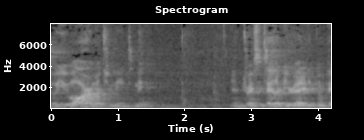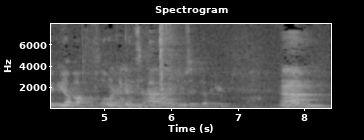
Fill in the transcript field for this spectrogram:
who you are and what you mean to me. And Tracy Taylor, be ready to come pick me up off the floor because I will lose it up here. Um,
